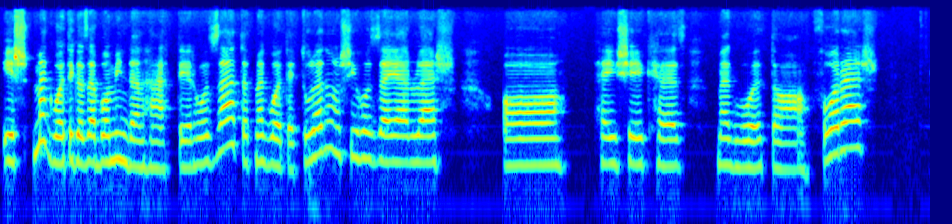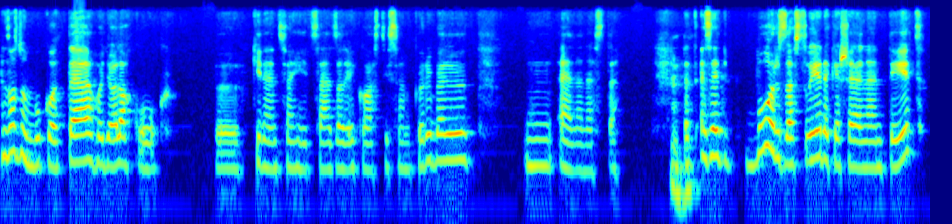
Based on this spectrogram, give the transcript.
és megvolt igazából minden háttér hozzá, tehát megvolt egy tulajdonosi hozzájárulás a helyiséghez, megvolt a forrás. Ez azon bukott el, hogy a lakók 97%-a azt hiszem körülbelül mm, ellenezte. Uh-huh. Tehát ez egy borzasztó érdekes ellentét,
